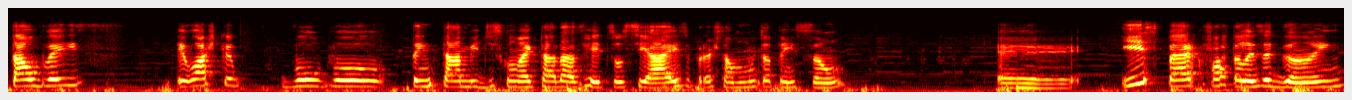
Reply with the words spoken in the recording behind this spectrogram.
talvez. Eu acho que eu vou, vou, tentar me desconectar das redes sociais e prestar muita atenção. É, e espero que Fortaleza ganhe.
